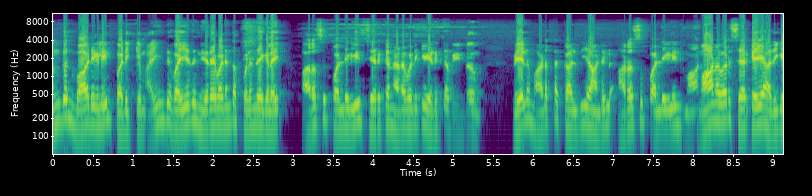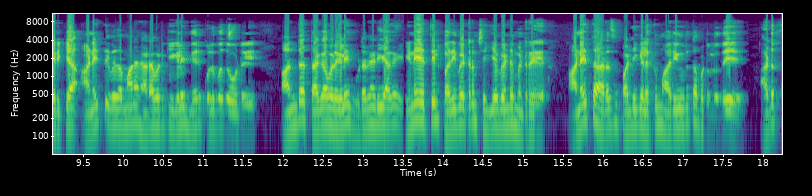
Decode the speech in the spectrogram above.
அங்கன்வாடிகளில் படிக்கும் ஐந்து வயது நிறைவடைந்த குழந்தைகளை அரசு பள்ளிகளில் சேர்க்க நடவடிக்கை எடுக்க வேண்டும். மேலும் அடுத்த கல்வியாண்டில் அரசு பள்ளிகளில் மாணவர் சேர்க்கையை அதிகரிக்க அனைத்து விதமான நடவடிக்கைகளை மேற்கொள்வதோடு அந்த தகவல்களை உடனடியாக இணையத்தில் பதிவேற்றம் செய்ய வேண்டும் என்று அனைத்து அரசு பள்ளிகளுக்கும் அறிவுறுத்தப்பட்டுள்ளது. அடுத்த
